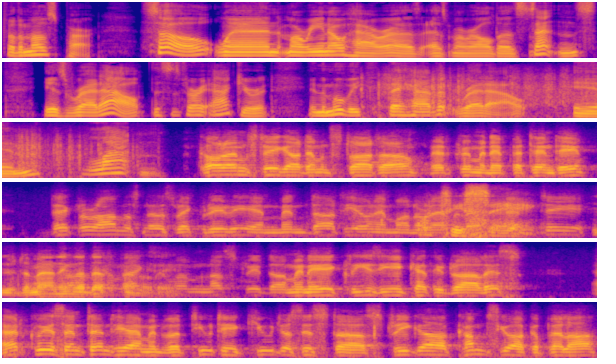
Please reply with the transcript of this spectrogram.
for the most part. So when Maureen O'Hara as Esmeralda's sentence is read out, this is very accurate in the movie, they have it read out in Latin. Coram striga demonstrata per crimine petenti Declaramus nos requiriri and mendatio What's he saying? He's demanding the death penalty. Nostri Domini Ecclesiae Cathedralis at qui sententiam in virtute cujas ista striga sua capella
